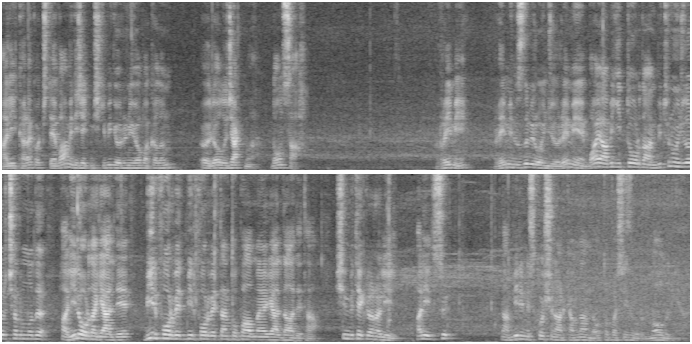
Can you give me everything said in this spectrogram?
Halil Karakoç devam edecekmiş gibi görünüyor. Bakalım öyle olacak mı? Donsah. Remy. Remy hızlı bir oyuncu. Remy bayağı bir gitti oradan. Bütün oyuncuları çalımladı. Halil orada geldi. Bir forvet bir forvetten topu almaya geldi adeta. Şimdi tekrar Halil. Halil sı... Lan biriniz koşun arkamdan da o topa siz vurun ne olur ya.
